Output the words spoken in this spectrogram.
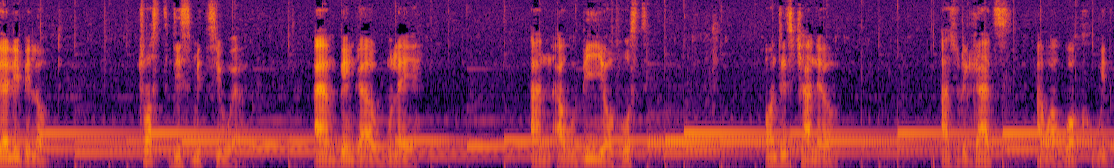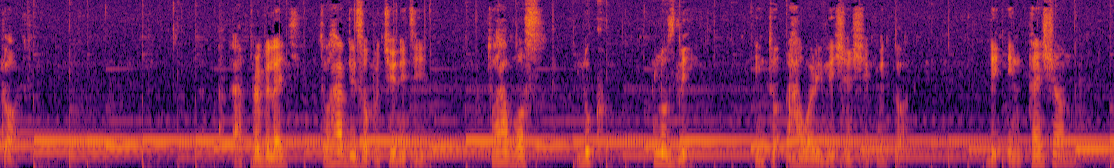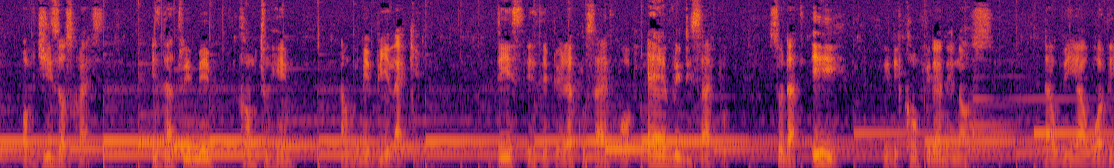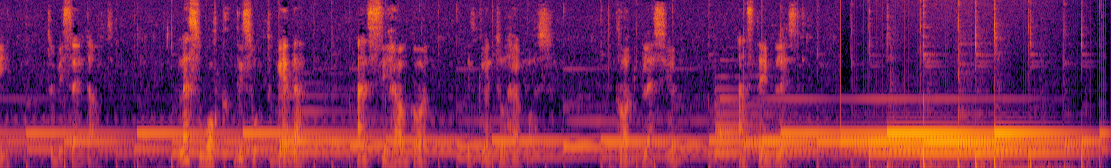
Dearly beloved, trust this meets you well. I am Benga Ogunleye, and I will be your host on this channel as regards our walk with God. I'm privileged to have this opportunity to have us look closely into our relationship with God. The intention of Jesus Christ is that we may come to Him and we may be like Him. This is the prerequisite for every disciple so that He will be confident in us that we are worthy to be sent out. Let's walk this walk together and see how God is going to help us. God bless you and stay blessed.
